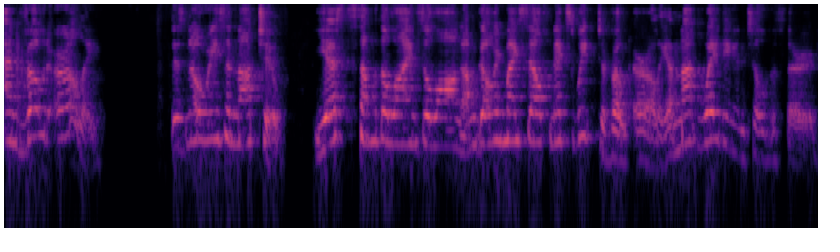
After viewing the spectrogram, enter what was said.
And vote early. There's no reason not to. Yes, some of the lines are long. I'm going myself next week to vote early. I'm not waiting until the third.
